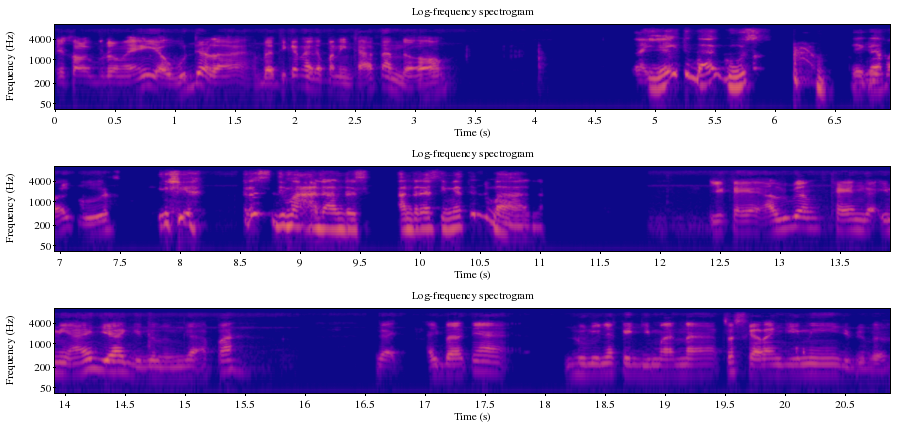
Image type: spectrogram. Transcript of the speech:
ya kalau bermain ya udahlah. Berarti kan ada peningkatan dong. Lah, iya itu bagus. Ya ya kan? Bagus. Iya. Terus di mana under underestimate itu di mana? Ya kayak lu bilang kayak nggak ini aja gitu loh. Nggak apa. Nggak ibaratnya dulunya kayak gimana terus sekarang gini gitu loh.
